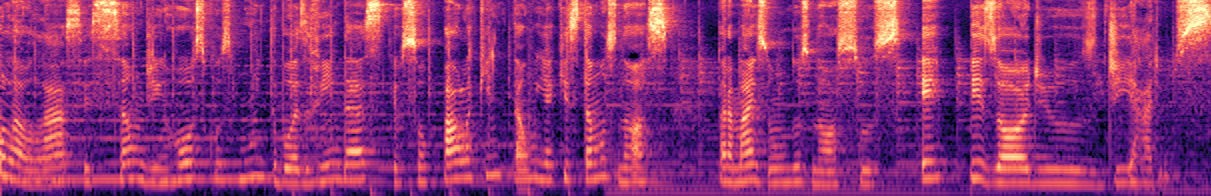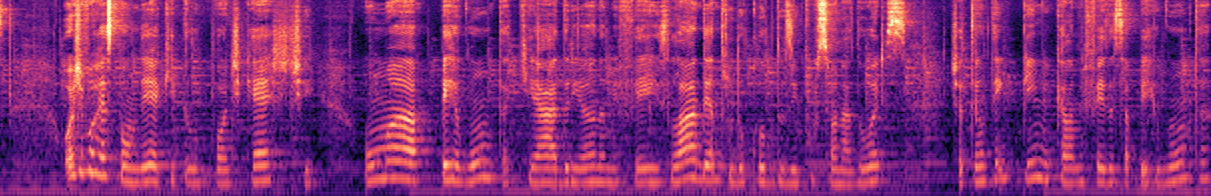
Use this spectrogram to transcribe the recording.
Olá, olá, sessão de enroscos, muito boas-vindas. Eu sou Paula Quintão e aqui estamos nós para mais um dos nossos episódios diários. Hoje vou responder aqui pelo podcast uma pergunta que a Adriana me fez lá dentro do Clube dos Impulsionadores. Já tem um tempinho que ela me fez essa pergunta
